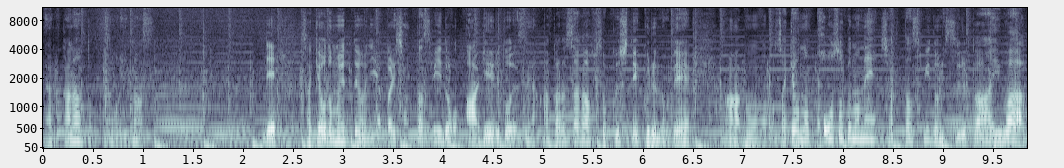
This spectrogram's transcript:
なるかなと思います。で先ほども言ったようにやっぱりシャッタースピードを上げるとですね明るさが不足してくるのであの先ほどの高速のねシャッタースピードにする場合は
